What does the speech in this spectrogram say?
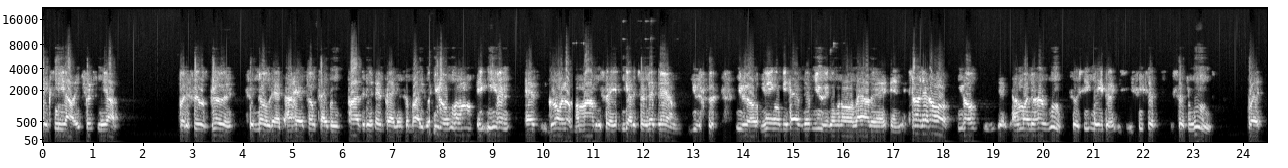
takes me out. It trips me out. But it feels good to know that I had some type of positive impact in somebody's life. You know, um, even as growing up, my mom would say, "You got to turn that down." You, you know, you ain't gonna be having that music going all loud and, and turn that off. You know, I'm under her roof, so she made the she set set the rules. But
